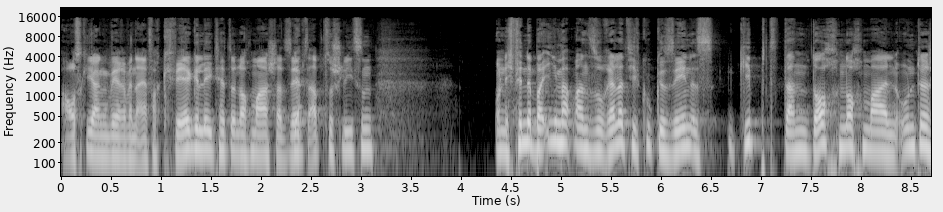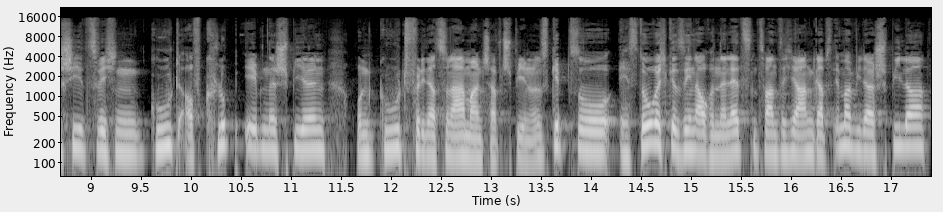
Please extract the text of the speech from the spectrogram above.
ausgegangen wäre, wenn er einfach quergelegt hätte nochmal, statt selbst abzuschließen. Und ich finde, bei ihm hat man so relativ gut gesehen, es gibt dann doch nochmal einen Unterschied zwischen gut auf Clubebene spielen und gut für die Nationalmannschaft spielen. Und es gibt so historisch gesehen, auch in den letzten 20 Jahren, gab es immer wieder Spieler,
